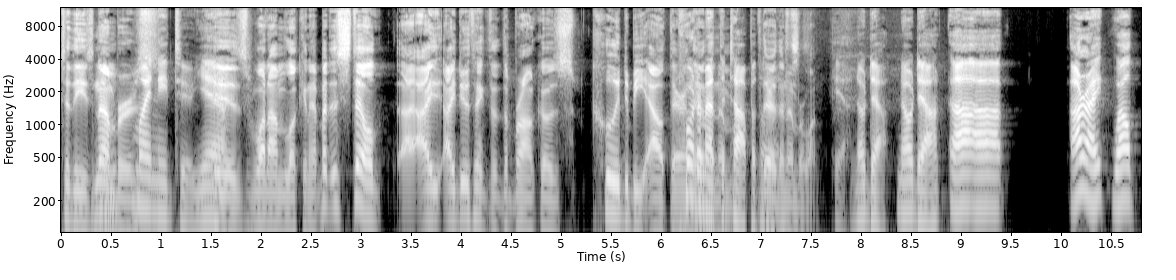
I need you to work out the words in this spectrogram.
to these numbers. Might need to, yeah. Is what I'm looking at. But it's still, I, I do think that the Broncos could be out there. Put they're them at the num- top of the They're list. the number one. Yeah, no doubt, no doubt. Uh, all right, well,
